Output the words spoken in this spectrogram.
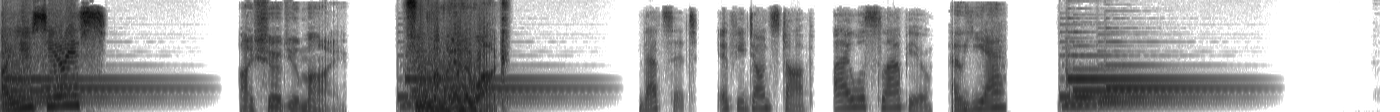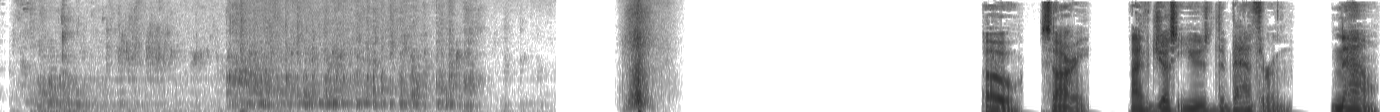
Are you serious? I showed you my. Walk. That's it. If you don't stop, I will slap you. Oh yeah? Oh, sorry. I've just used the bathroom. Now,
